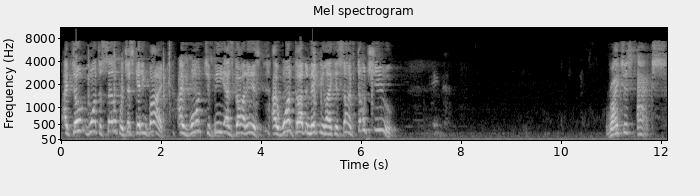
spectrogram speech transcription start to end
I don't want to settle for just getting by. I want to be as God is. I want God to make me like His Son. Don't you? Righteous acts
